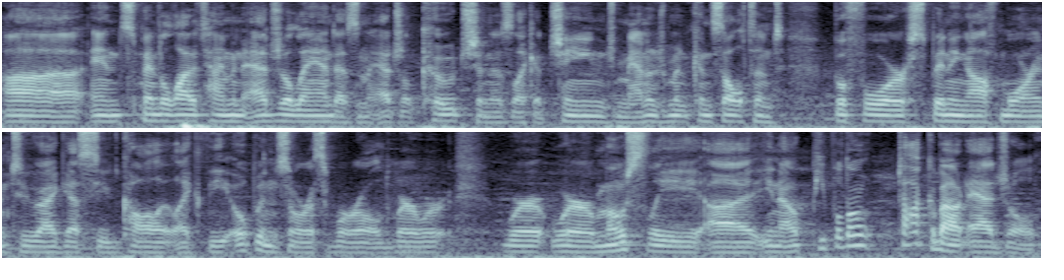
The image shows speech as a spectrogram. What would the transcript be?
uh, and spend a lot of time in Agile land as an Agile coach and as like a change management consultant before spinning off more into, I guess you'd call it like the open source world, where we're where where mostly, uh, you know, people don't talk about Agile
